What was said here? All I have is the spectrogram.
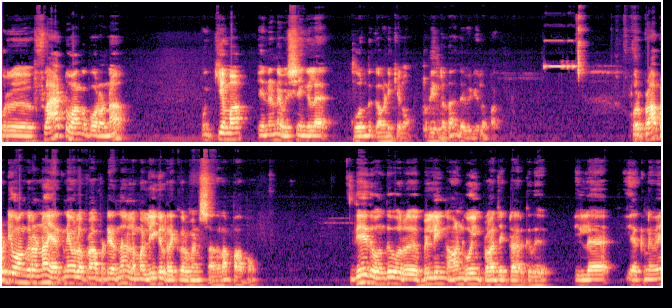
ஒரு ஃப்ளாட் வாங்க போகிறோன்னா முக்கியமாக என்னென்ன விஷயங்களை கூர்ந்து கவனிக்கணும் அப்படின்றத இந்த வீடியோவில் பார்க்கணும் ஒரு ப்ராப்பர்ட்டி வாங்குறோன்னா ஏற்கனவே உள்ள ப்ராப்பர்ட்டி இருந்தால் நம்ம லீகல் ரெக்குயர்மெண்ட்ஸ் அதெல்லாம் பார்ப்போம். இதே இது வந்து ஒரு பில்டிங் ஆன்கோயிங் ப்ராஜெக்டாக இருக்குது. இல்லை ஏற்கனவே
